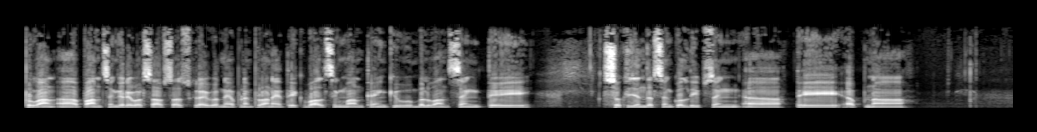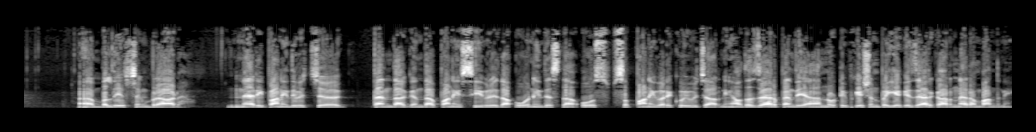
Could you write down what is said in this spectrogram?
ਭਗਵਾਨ ਅ, ਪਾਨ ਸਿੰਘ ਰੇਵਲ ਸਾਹਿਬ ਸਬਸਕ੍ਰਾਈਬਰ ਨੇ ਆਪਣੇ ਪੁਰਾਣੇ ਤੇ ਇਕਬਾਲ ਸਿੰਘ ਮਾਨ ਥੈਂਕ ਯੂ ਬਲਵੰਤ ਸਿੰਘ ਤੇ ਸੁਖਜਿੰਦਰ ਸਿੰਘ ਕੁਲਦੀਪ ਸਿੰਘ ਅ, ਤੇ ਆਪਣਾ ਬਲਦੇਵ ਸਿੰਘ ਬਰਾੜ, ਨਹਿਰੀ ਪਾਣੀ ਦੇ ਵਿੱਚ ਪੈਂਦਾ ਗੰਦਾ ਪਾਣੀ, ਸੀਵਰੇਜ ਦਾ ਉਹ ਨਹੀਂ ਦਿਸਦਾ ਉਸ ਸ- ਪਾਣੀ ਬਾਰੇ ਕੋਈ ਵਿਚਾਰ ਨਹੀਂ। ਆ ਉਹ ਤਾਂ ਜ਼ਹਿਰ ਪੈਂਦੇ ਆ ਨੋਟੀਫਿਕੇਸ਼ਨ ਪਈ ਹੈ ਕਿ ਜ਼ਹਿਰ ਕਾਰਨ ਨਹਿਰਾਂ ਬੰਦ ਨੇ।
